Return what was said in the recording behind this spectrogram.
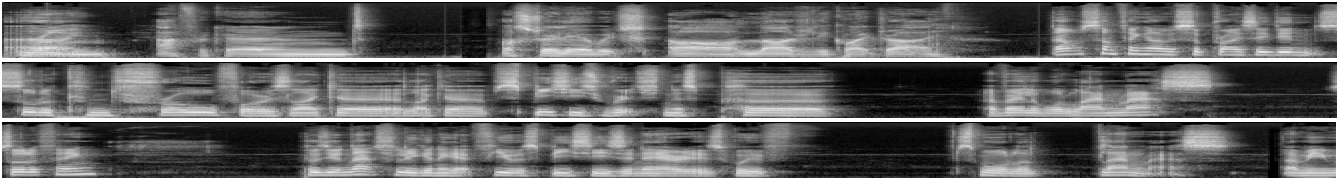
um, Right. Africa and Australia, which are largely quite dry. That was something I was surprised they didn't sort of control for. Is like a like a species richness per available landmass sort of thing. Because you're naturally going to get fewer species in areas with smaller landmass. I mean,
